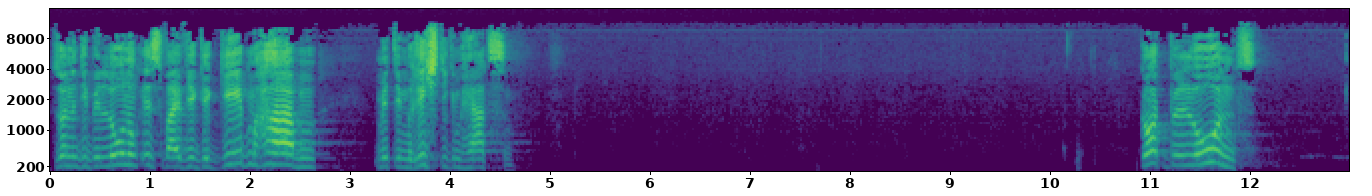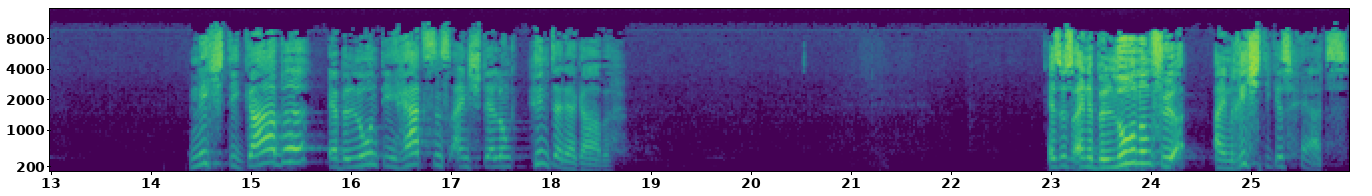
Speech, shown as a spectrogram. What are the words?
sondern die Belohnung ist, weil wir gegeben haben mit dem richtigen Herzen. Gott belohnt nicht die Gabe, er belohnt die Herzenseinstellung hinter der Gabe. Es ist eine Belohnung für ein richtiges Herz.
